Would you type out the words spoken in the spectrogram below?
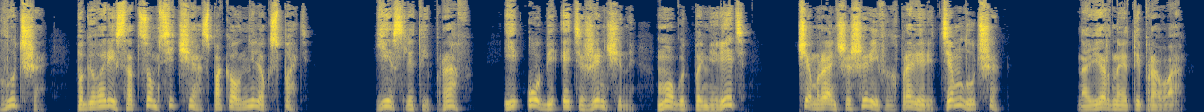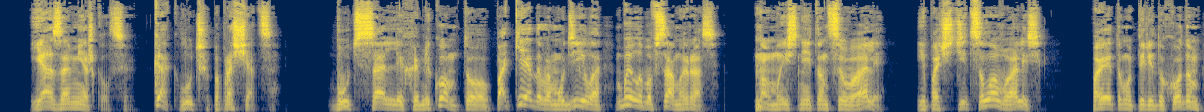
«Лучше поговори с отцом сейчас, пока он не лег спать. Если ты прав, и обе эти женщины могут помереть, чем раньше шериф их проверит, тем лучше». «Наверное, ты права. Я замешкался. Как лучше попрощаться? Будь Салли хомяком, то Покедова мудила было бы в самый раз. Но мы с ней танцевали и почти целовались. Поэтому перед уходом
